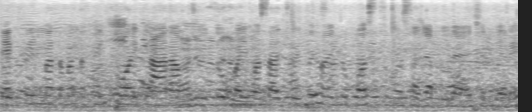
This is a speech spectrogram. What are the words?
બેક પેઇનમાં તમારે તકલીફ હોય કે આરામ જોઈતો હોય મસાજ જોઈતો હોય તો મસ્ત મસાજ આપી રહ્યા છે અત્યારે.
